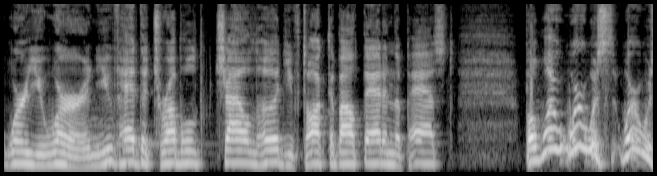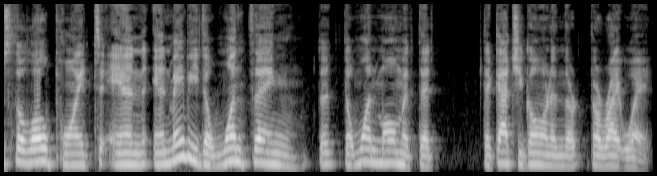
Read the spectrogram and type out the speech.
where you were, and you've had the troubled childhood. You've talked about that in the past, but where where was where was the low point, and and maybe the one thing, the the one moment that that got you going in the the right way.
